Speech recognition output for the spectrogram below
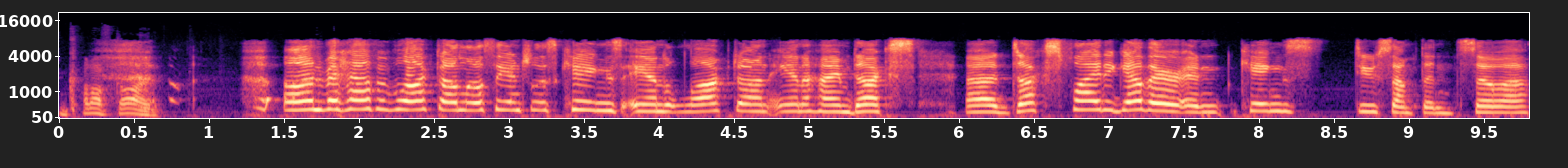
I'm caught off guard. On behalf of Locked On Los Angeles Kings and Locked On Anaheim Ducks, uh, Ducks fly together and Kings do something. So, uh,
